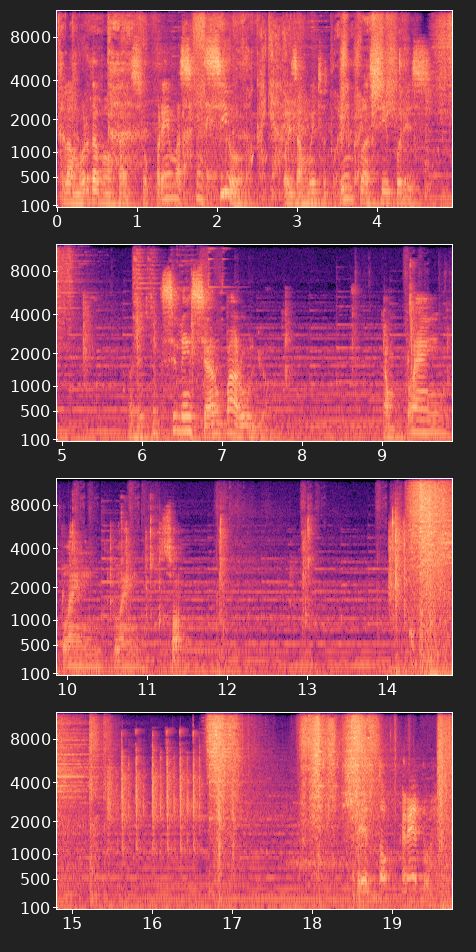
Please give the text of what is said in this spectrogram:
Pelo amor da vontade suprema, silencio, pois há muito tempo ansio por isso. A gente tem que silenciar o barulho. É um plane, plane, plane, só. Credo, credo.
